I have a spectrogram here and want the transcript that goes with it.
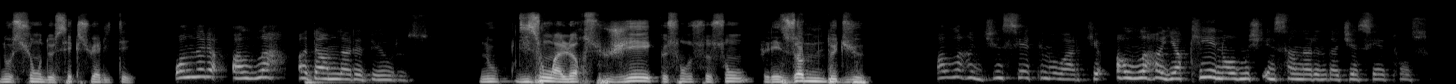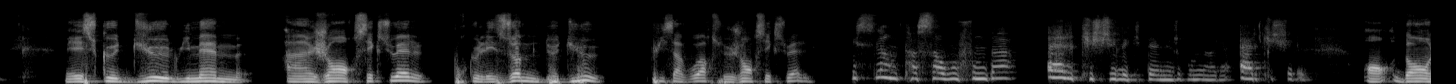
notion de sexualité. Onlara Allah adamları diyoruz. Nous disons à leur sujet que sont- ce sont les hommes de Dieu. Allah'ın cinsiyeti mi var ki Allah'a yakin olmuş insanların da cinsiyeti olsun? Mais est-ce que Dieu lui-même a un genre sexuel pour que les hommes de Dieu puissent avoir ce genre sexuel? İslam tasavvufunda er kişilik denir bunlara. Er kişilik. En- Dans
